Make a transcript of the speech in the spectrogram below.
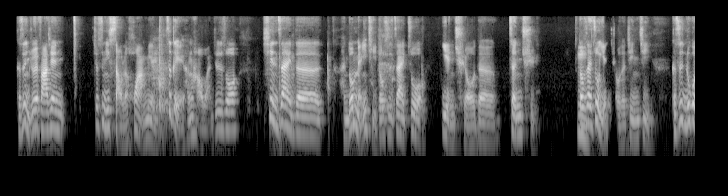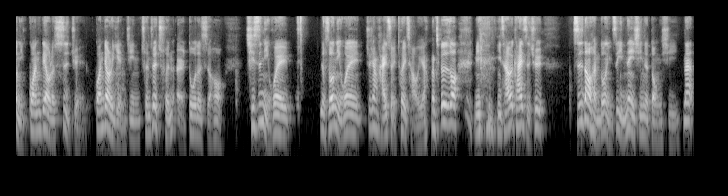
可是你就会发现，就是你少了画面，这个也很好玩。就是说，现在的很多媒体都是在做眼球的争取，都是在做眼球的经济。嗯。可是如果你关掉了视觉，关掉了眼睛，纯粹纯耳朵的时候，其实你会有时候你会就像海水退潮一样，就是说你你才会开始去知道很多你自己内心的东西。那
